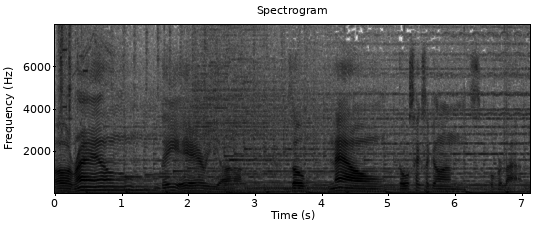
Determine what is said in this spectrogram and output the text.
around the area. So now those hexagons overlap.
